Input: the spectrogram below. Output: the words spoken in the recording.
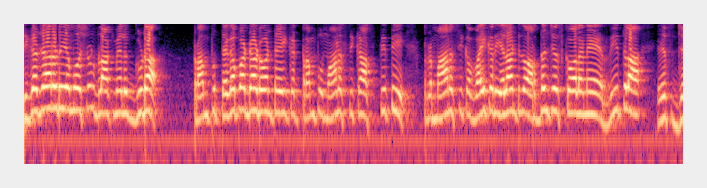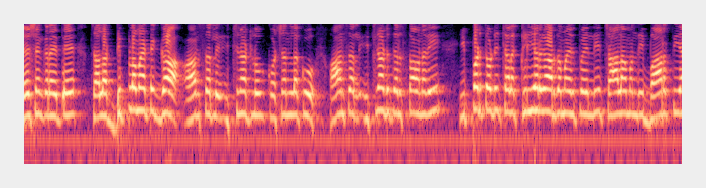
దిగజారుడు ఎమోషనల్ బ్లాక్మెయిల్కి కూడా ట్రంప్ తెగపడ్డాడు అంటే ఇక ట్రంప్ మానసిక స్థితి మానసిక వైఖరి ఎలాంటిదో అర్థం చేసుకోవాలనే రీతిలో ఎస్ జయశంకర్ అయితే చాలా డిప్లొమాటిక్గా ఆన్సర్లు ఇచ్చినట్లు క్వశ్చన్లకు ఆన్సర్లు ఇచ్చినట్టు తెలుస్తూ ఉన్నది. ఇప్పటితోటి చాలా క్లియర్గా అర్థమైపోయింది. చాలామంది భారతీయ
